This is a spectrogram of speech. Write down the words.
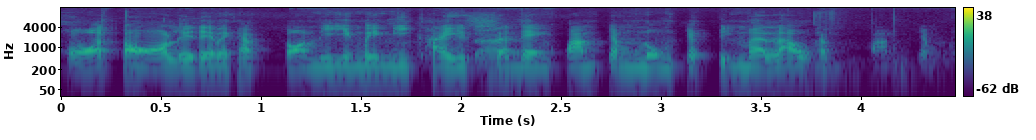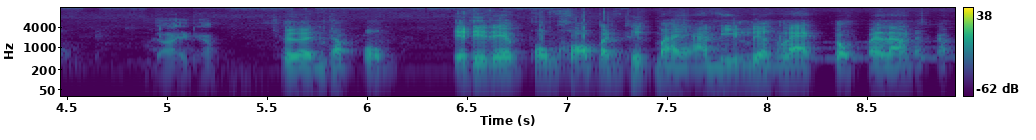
ขอต่อเลยได้ไหมครับ ตอนนี้ยังไม่มีใครแสดงความจำนงจะขึ้นมาเล่าครับความจำนงได้ครับ เชิญครับผม เดี๋ยวเดี๋ยวผมขอบันทึกใหม่อันนี้เรื่องแรกจบไปแล้วนะครับ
